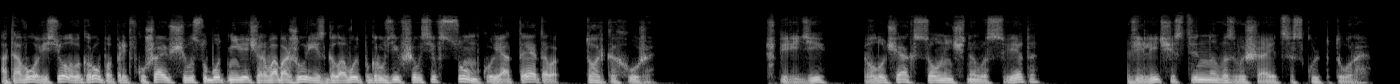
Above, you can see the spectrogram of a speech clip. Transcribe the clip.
а того веселого Крупа, предвкушающего субботний вечер в абажуре и с головой погрузившегося в сумку, и от этого только хуже. Впереди, в лучах солнечного света, величественно возвышается скульптура.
